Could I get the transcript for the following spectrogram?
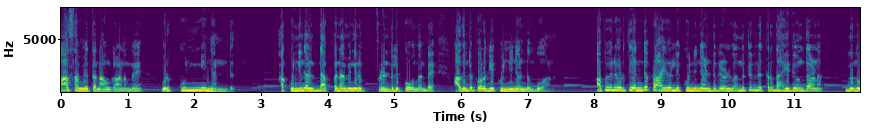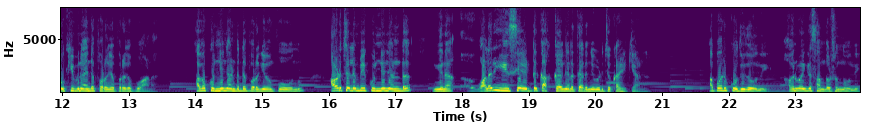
ആ സമയത്താണ് അവൻ കാണുന്നത് ഒരു കുഞ്ഞു ഞണ്ട്. ആ കുഞ്ഞു ഞണ്ടിന്റെ അപ്പൻ അമ്മ ഇങ്ങനെ ഫ്രണ്ടിൽ പോകുന്നുണ്ട്. അതിന്റെ പുറകെ കുഞ്ഞു ഞണ്ടും പോവാണ്. അപ്പൊ ഇവനെ ഓർത്ത് എന്റെ പ്രായമല്ലേ കുഞ്ഞു ഞണ്ടിനുള്ള എന്നിട്ട് ഇവന് എത്ര ധൈര്യം എന്താണ്? ഇന്ന് നോക്കി ഇവന് അതിന്റെ പുറകെ പുറകെ പോവാണ്. അപ്പൊ കുഞ്ഞു ഞണ്ടിന്റെ പുറകെ ഇവൻ പോകുന്നു. അവിടെ ചെല്ലുമ്പോൾ ഈ കുഞ്ഞു ഞണ്ട് ഇങ്ങനെ വളരെ ഈസി ആയിട്ട് കക്ക ഇങ്ങനെ തെരഞ്ഞു പിടിച്ചു കഴിക്കാണ്. അപ്പൊ ഒരു കൊതി തോന്നി. അവന് ഭയങ്കര സന്തോഷം തോന്നി.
